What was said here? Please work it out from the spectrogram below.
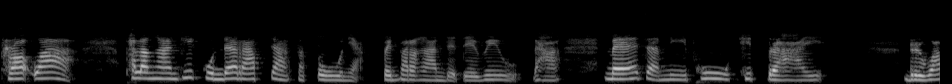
เพราะว่าพลังงานที่คุณได้รับจากศัตรูเนี่ย เป็นพลังงานเดอะเดวิลนะคะ แม้จะมีผู้คิดร้าย หรือว่า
